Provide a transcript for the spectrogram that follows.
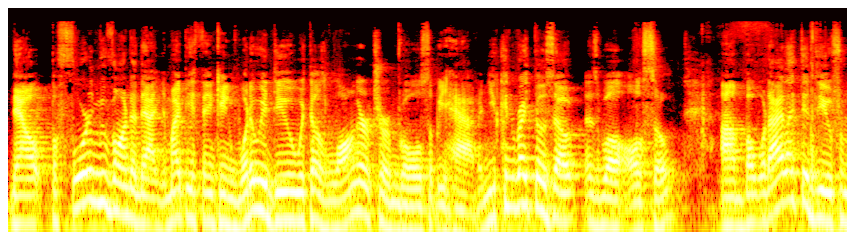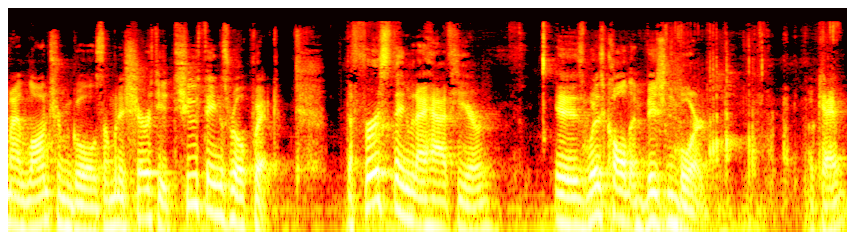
Now, before we move on to that, you might be thinking, what do we do with those longer term goals that we have? And you can write those out as well also. Um, but what I like to do for my long term goals, I'm going to share with you two things real quick. The first thing that I have here is what is called a vision board. Okay?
